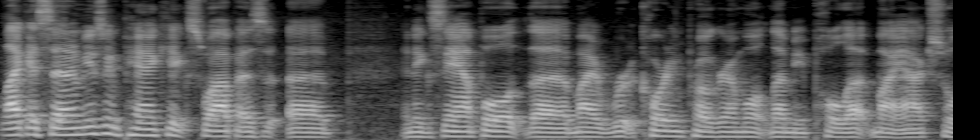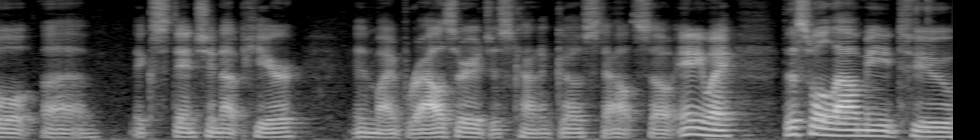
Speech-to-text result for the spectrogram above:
like I said, I'm using Pancake Swap as a an example, the my recording program won't let me pull up my actual uh, extension up here in my browser. It just kind of ghosted out. So anyway, this will allow me to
